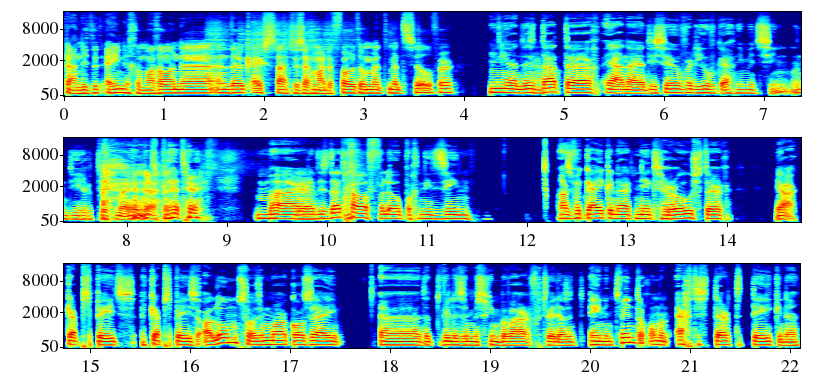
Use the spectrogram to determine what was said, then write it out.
Nou, niet het enige, maar gewoon een leuk extraatje, zeg maar. De foto met, met zilver. Ja, dus Ja. dat, eh, ja, nou ja, die zilver die hoef ik echt niet meer te zien, want die irriteert mij helemaal te pletter. Maar, Ja. eh, dus dat gaan we voorlopig niet zien. Als we kijken naar het Knicks rooster, ja, capspace, capspace alom, zoals Mark al zei, eh, dat willen ze misschien bewaren voor 2021 om een echte ster te tekenen.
